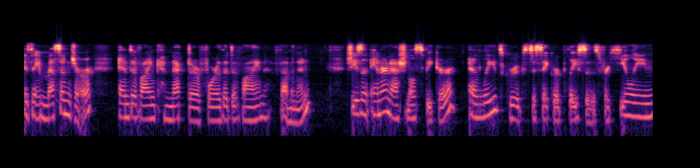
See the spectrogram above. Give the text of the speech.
is a messenger and divine connector for the divine feminine. She's an international speaker and leads groups to sacred places for healing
